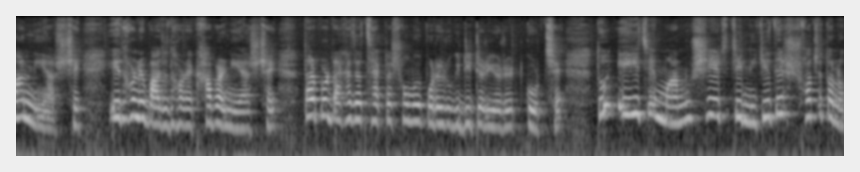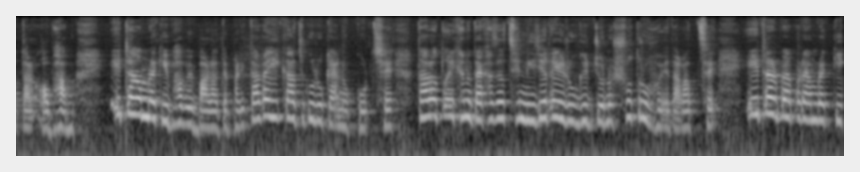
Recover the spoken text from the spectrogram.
পান নিয়ে আসছে, এই ধরনের বাজে ধরনের খাবার নিয়ে আসছে। তারপর দেখা যাচ্ছে একটা সময় পরে রুগী ডিটেরিওরেট করছে। তো এই যে মানুষের যে নিজেদের সচেতনতার অভাব, এটা আমরা কীভাবে বাড়াতে পারি? তারা এই কাজগুলো কেন করছে? তারা তো এখানে দেখা যাচ্ছে নিজেরাই রুগীর জন্য শত্রু হয়ে দাঁড়াচ্ছে। এটার ব্যাপারে আমরা কি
